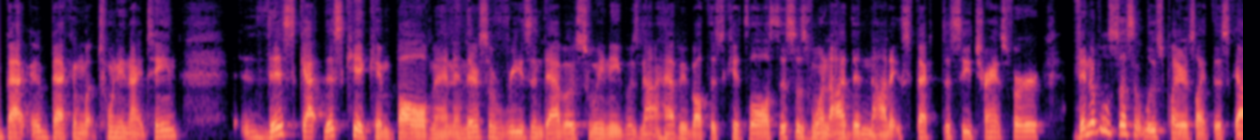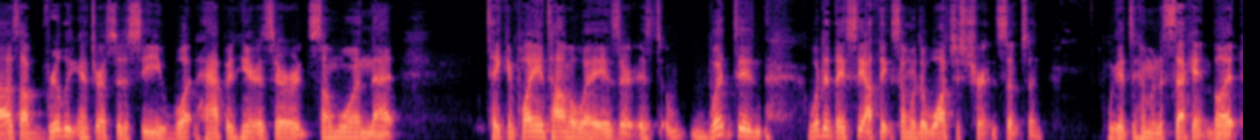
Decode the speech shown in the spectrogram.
back back in what 2019 this guy, this kid can ball, man. And there's a reason Dabo Swinney was not happy about this kid's loss. This is one I did not expect to see transfer. Venables doesn't lose players like this, guys. I'm really interested to see what happened here. Is there someone that taking playing time away? Is there is what did what did they see? I think someone to watch is Trenton Simpson. We'll get to him in a second, but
